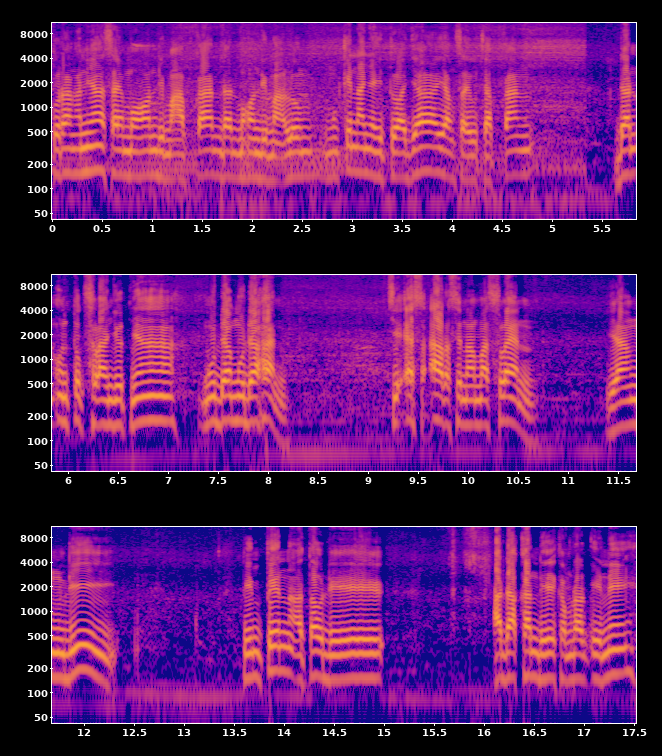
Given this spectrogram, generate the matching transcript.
kurangannya saya mohon dimaafkan dan mohon dimaklum. Mungkin hanya itu aja yang saya ucapkan. Dan untuk selanjutnya mudah-mudahan CSR Sinar Maslen yang dipimpin atau diadakan di Kementerian ini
